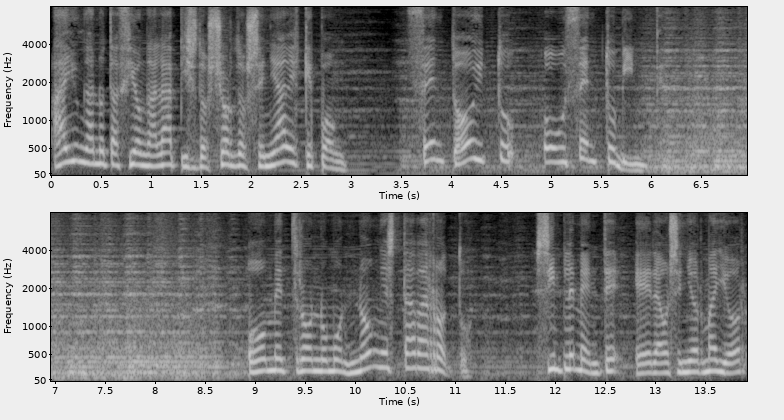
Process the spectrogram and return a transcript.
hai unha anotación a lápis do xordo señal que pon 108 ou 120. O metrónomo non estaba roto, simplemente era un señor maior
